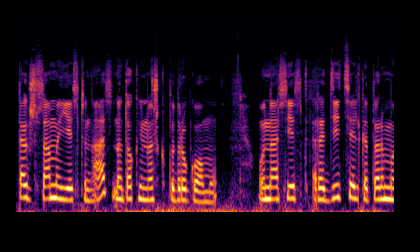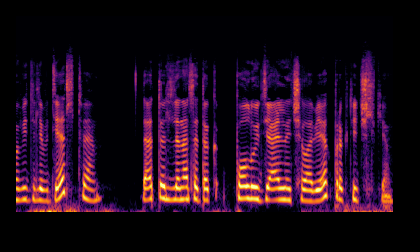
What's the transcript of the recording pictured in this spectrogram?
так же самое есть у нас, но только немножко по-другому. У нас есть родитель, который мы видели в детстве, да, то есть для нас это полуидеальный человек практически,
